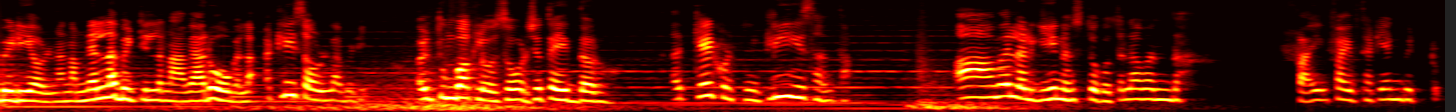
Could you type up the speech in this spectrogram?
ಬಿಡಿ ಅವಳನ್ನ. ನಮ್ಮನ್ನೆಲ್ಲ ಬಿಟ್ಟಿಲ್ಲ ನಾವ್ಯಾರೂ ಹೋಗಲ್ಲ. ಅಟ್ಲೀಸ್ಟ್ ಅವಳನ್ನ ಬಿಡಿ. ಅವಳು ತುಂಬ ಕ್ಲೋಸ್ ಅವ್ರ ಜೊತೆ ಇದ್ದವರು. ಅದು ಕೇಳ್ಕೊಳ್ತೀನಿ ಪ್ಲೀಸ್ ಅಂತ. ಆಮೇಲೆ ಅಲ್ಲಿಗೆ ಏನು ಅನಿಸ್ತು ಗೊತ್ತಲ್ಲ, ಒಂದು ಫೈವ್ ಫೈವ್ ತರ್ಟಿಯಾಗಿ ಬಿಟ್ಟರು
